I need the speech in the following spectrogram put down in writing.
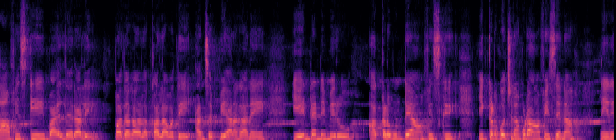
ఆఫీస్కి బయలుదేరాలి. పద కళావతి అని చెప్పి అనగానే ఏంటండి మీరు? అక్కడ ఉంటే ఆఫీస్కి ఇక్కడికి వచ్చినా కూడా ఆఫీసేనా? నేను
